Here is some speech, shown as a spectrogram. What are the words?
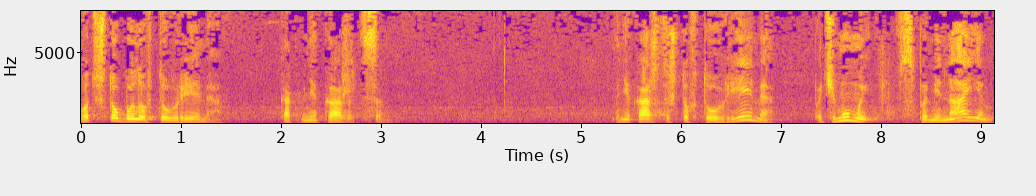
Вот что было в то время, как мне кажется. Мне кажется, что в то время, почему мы вспоминаем,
